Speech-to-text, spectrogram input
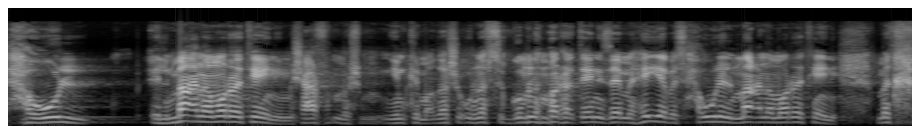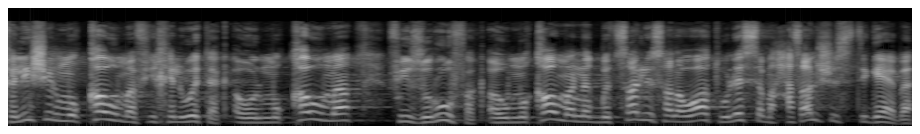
هقول المعنى مرة تاني. مش عارف مش يمكن ما أقدرش أقول نفس الجملة مرة تاني زي ما هي بس هقول المعنى مرة تاني. ما تخليش المقاومة في خلوتك أو المقاومة في ظروفك أو المقاومة إنك بتصلي صلوات ولسه ما حصلش استجابة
